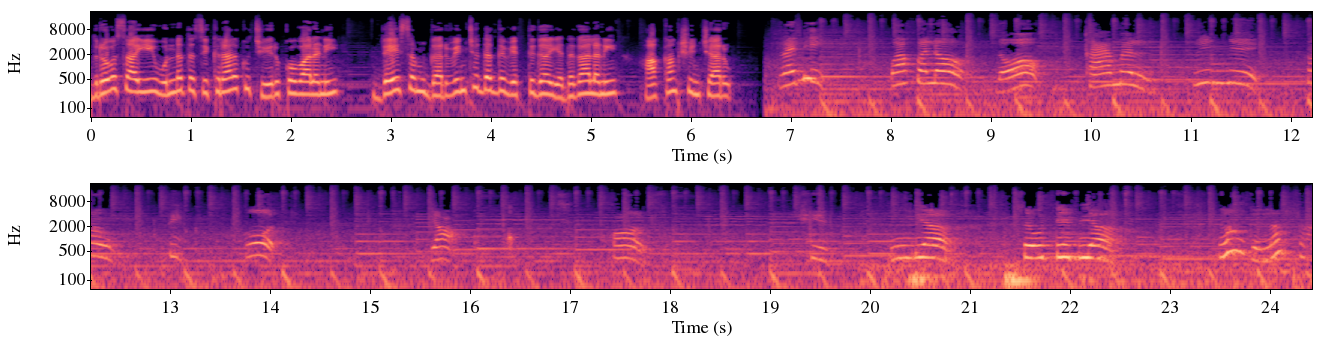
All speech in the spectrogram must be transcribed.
ధృవసాయి ఉన్నత శిఖరాలకు చేరుకోవాలని దేశం గర్వించదగ్గ వ్యక్తిగా ఎదగాలని ఆకాంక్షించారు. camel, guinea, cow, pig, goat, yak, horse, sheep, India, South India, Lanka,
